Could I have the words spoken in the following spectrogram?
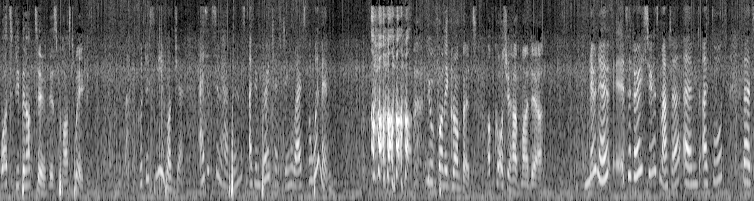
what have you been up to this past week? Well, goodness me, Roger. As it so happens, I've been protesting rights for women. you funny crumpet. Of course you have, my dear. No, no, it's a very serious matter, and I thought that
